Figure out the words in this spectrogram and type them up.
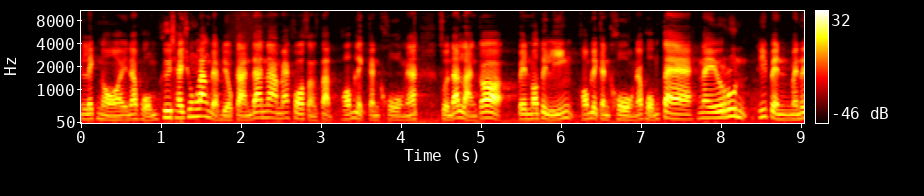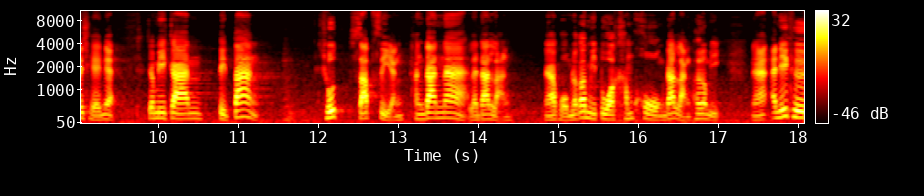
นเล็กน้อยนะครับผมคือใช้ช่วงล่างแบบเดียวกันด้านหน้า Mac 4สันสตัดพร้อมเหล็กกันโค้งนะส่วนด้านหลังก็เป็นมัลติลิงพร้อมเหล็กกันโค้งนะครับผมแต่ในรุ่นที่เป็น Minor Change เนี่ยจะมีการติดตั้งชุดซับเสียงทั้งด้านหน้าและด้านหลังนะครับผมแล้วก็มีตัวค้ำโครงด้านหลังเพิ่มอีกนะอันนี้คือ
